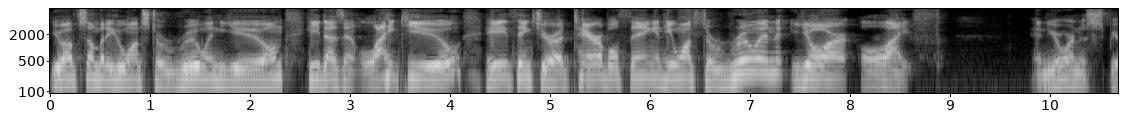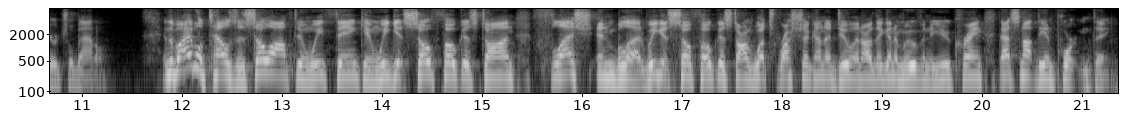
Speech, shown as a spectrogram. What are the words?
You have somebody who wants to ruin you. He doesn't like you. He thinks you're a terrible thing and he wants to ruin your life. And you're in a spiritual battle. And the Bible tells us so often we think and we get so focused on flesh and blood. We get so focused on what's Russia going to do and are they going to move into Ukraine? That's not the important thing.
